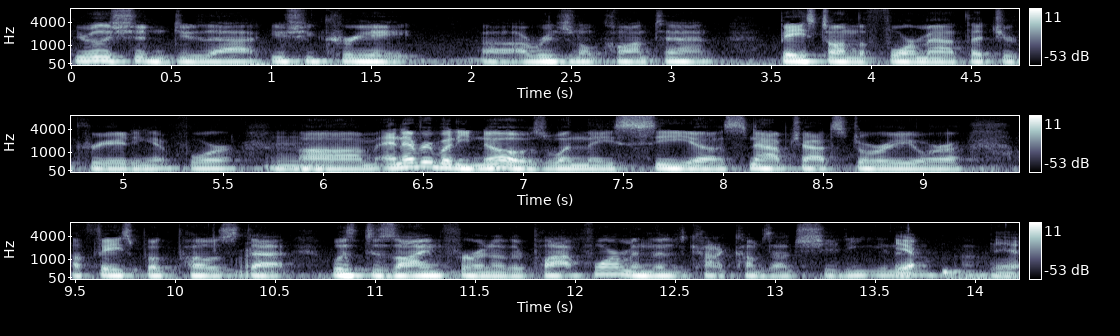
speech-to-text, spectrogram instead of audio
You really shouldn't do that. You should create uh, original content based on the format that you're creating it for. Um, and everybody knows when they see a Snapchat story or a, a Facebook post that was designed for another platform and then it kind of comes out shitty. You know? Yep. Uh, Yeah.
